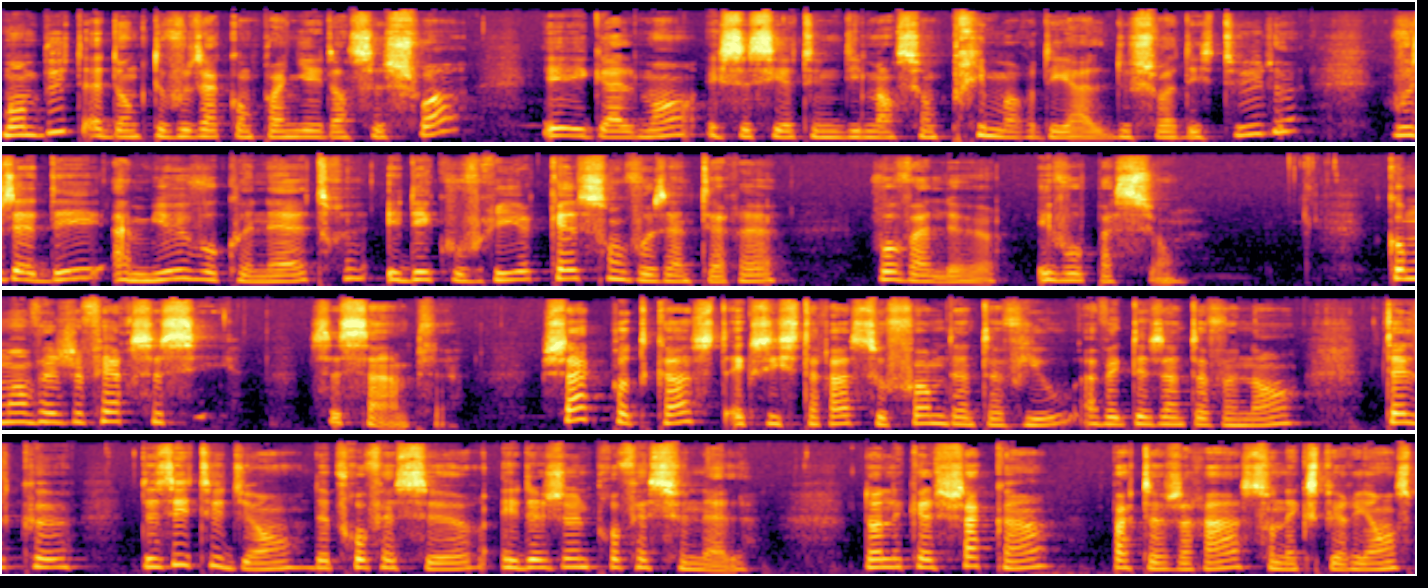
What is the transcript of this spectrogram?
Mon but est donc de vous accompagner dans ce choix et également, et ceci est une dimension primordiale du choix d'études, vous aider à mieux vous connaître et découvrir quels sont vos intérêts, vos valeurs et vos passions. Comment vais-je faire ceci? C'est simple. Chaque podcast existera sous forme d'interview avec des intervenants tels que des étudiants, des professeurs et des jeunes professionnels, dans lesquels chacun partagera son expérience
